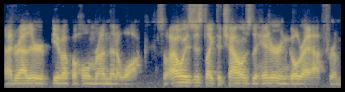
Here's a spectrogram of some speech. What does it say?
I'd rather give up a home run than a walk. So I always just like to challenge the hitter and go right after him.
